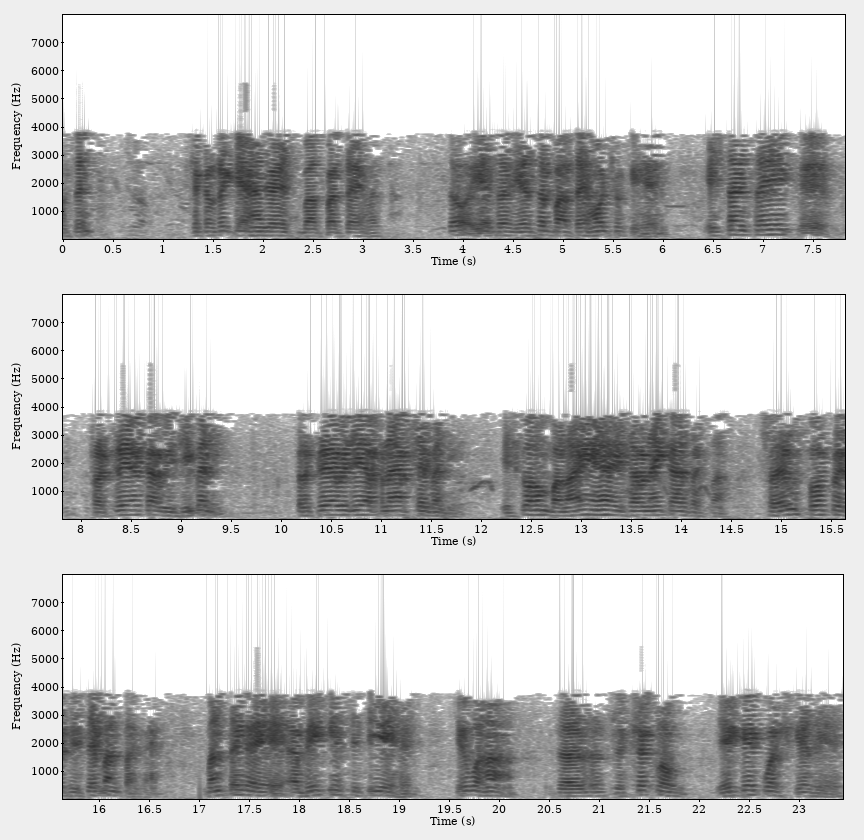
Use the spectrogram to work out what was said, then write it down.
उसे सेक्रेटरी के यहाँ जो इस बात पर तय हुआ तो ये सब ये सब बातें हो चुकी है। इस से एक प्रक्रिया का विधि बनी। प्रक्रिया विधि अपने आप से बनी। इसको हम बनाए हैं ऐसा नहीं कह सकता। स्वयं स्फूर्त से बनता गए बनते गए, अभी की स्थिति ये है कि वहाँ शिक्षक लोग एक एक वर्ष के लिए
